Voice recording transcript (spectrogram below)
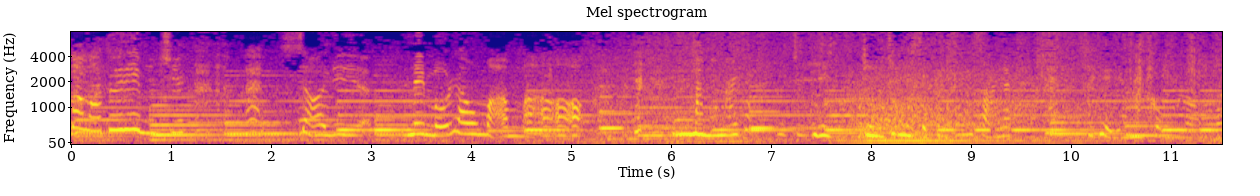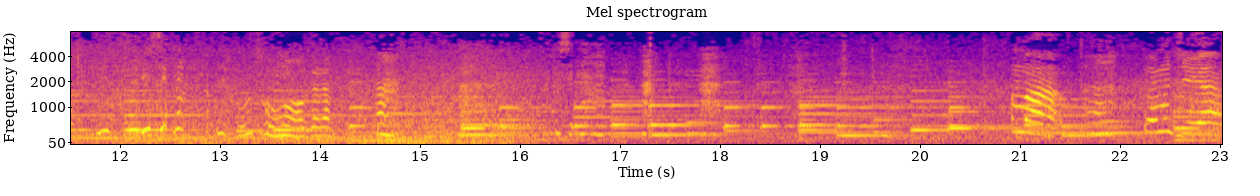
妈妈对你唔住，sorry 啊，你唔好嬲妈妈哦。妈妈买最最最中意食嘅猪饭啊，我你食咩？你好肚饿噶啦。阿妈，对唔住啊，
